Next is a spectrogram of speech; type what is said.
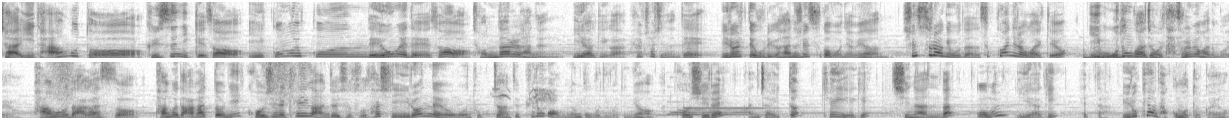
자, 이 다음부터 글쓴이께서 이 꿈을 꾼 내용에 대해서 전달을 하는 이야기가 펼쳐지는데 이럴 때 우리가 하는 실수가 뭐냐면 실수라기보다는 습관이라고 할게요. 이 모든 과정을 다 설명하는 거예요. 방으로 나갔어. 방을 나갔더니 거실에 K가 앉아 있었어. 사실 이런 내용은 독자한테 필요가 없는 부분이거든요. 거실에 앉아 있던 K에게 지난 밤 꿈을 이야기했다. 이렇게만 바꾸면 어떨까요?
